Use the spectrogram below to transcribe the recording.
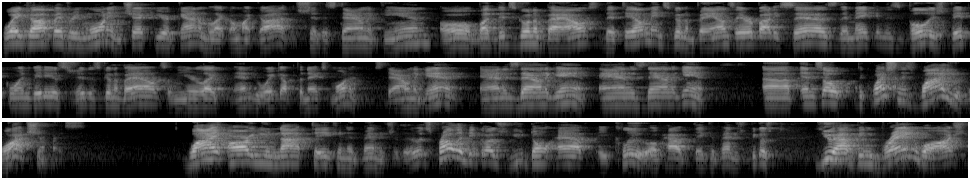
wake up every morning, check your account. I'm like, oh my God, this shit is down again. Oh, but it's going to bounce. They tell me it's going to bounce. Everybody says they're making this bullish Bitcoin videos. Shit is going to bounce. And you're like, man, you wake up the next morning. It's down again. And it's down again. And it's down again. Uh, and so the question is, why are you watching this? Why are you not taking advantage of it? It's probably because you don't have a clue of how to take advantage. Because you have been brainwashed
